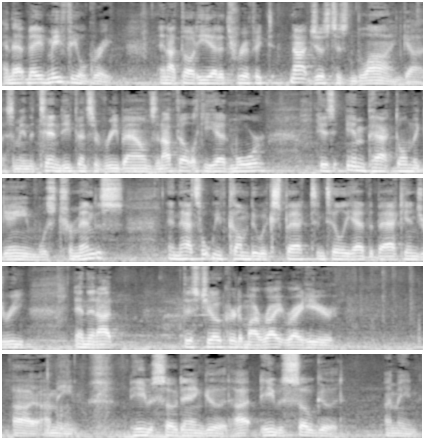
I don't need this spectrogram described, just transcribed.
and that made me feel great and I thought he had a terrific, not just his line, guys. I mean, the 10 defensive rebounds, and I felt like he had more. His impact on the game was tremendous, and that's what we've come to expect until he had the back injury. And then I, this Joker to my right, right here, uh, I mean, he was so dang good. I, he was so good. I mean,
